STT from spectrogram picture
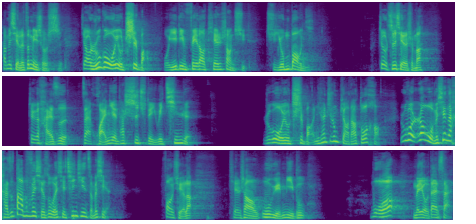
他们写了这么一首诗，叫“如果我有翅膀，我一定飞到天上去，去拥抱你。”这首诗写的什么？这个孩子在怀念他逝去的一位亲人。如果我有翅膀，你看这种表达多好。如果让我们现在孩子大部分写作文写亲情怎么写？放学了，天上乌云密布，我没有带伞。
